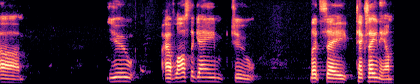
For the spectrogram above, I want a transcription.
um, you have lost the game to let's say Texas A&M,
